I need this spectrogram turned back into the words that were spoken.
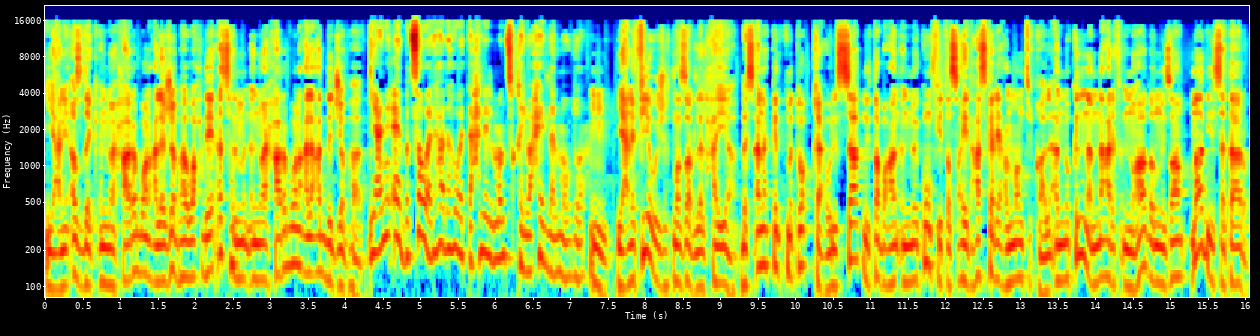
يعني قصدك إنه يحاربهم على جبهة واحدة أسهل من إنه يحاربهم على عدة جبهات. يعني إيه بتصور هذا هو التحليل المنطقي الوحيد للموضوع. مم. يعني فيها وجهة نظر للحقيقة بس أنا كنت متوقع ولساتني طبعا إنه يكون في تصعيد عسكري على المنطقة لأنه كلنا بنعرف إنه هذا النظام ما بينسى تاره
